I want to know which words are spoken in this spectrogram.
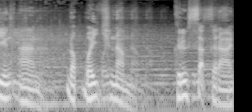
ជាងអាន13ឆ្នាំ គ្រិស្តសករាជ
